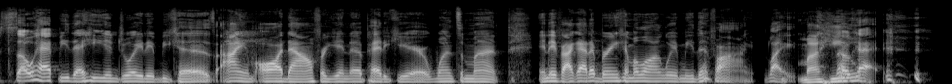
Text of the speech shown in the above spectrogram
so happy that he enjoyed it because I am all down for getting a pedicure once a month. And if I got to bring him along with me, then fine. Like My heel. Okay.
